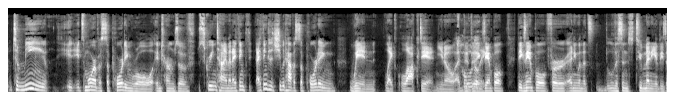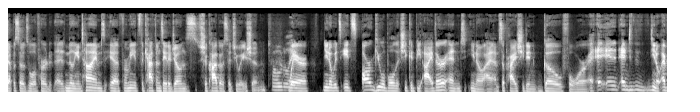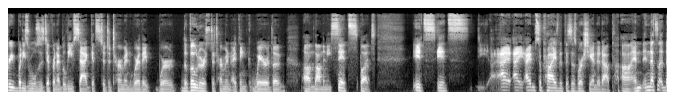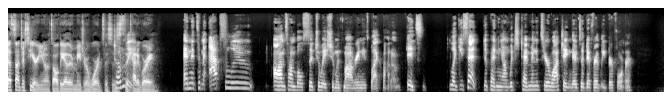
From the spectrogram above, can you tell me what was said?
to me, it, it's more of a supporting role in terms of screen time. And I think I think that she would have a supporting win like locked in. You know, Uh, the- the, example the example for anyone that's listened to many of these episodes will have heard a million times. Uh, for me, it's the Catherine Zeta-Jones Chicago situation Totally. where you know it's it's arguable that she could be either and you know I, i'm surprised she didn't go for and, and you know everybody's rules is different i believe sag gets to determine where they where the voters determine i think where the um, nominee sits but it's it's I, I I'm surprised that this is where she ended up, uh, and and that's not, that's not just here. You know, it's all the other major awards. This is Totally. the category. and it's an absolute ensemble situation with Ma Rainey's Black Bottom. It's like you said, depending on which 10 minutes you're watching, there's a different lead performer.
